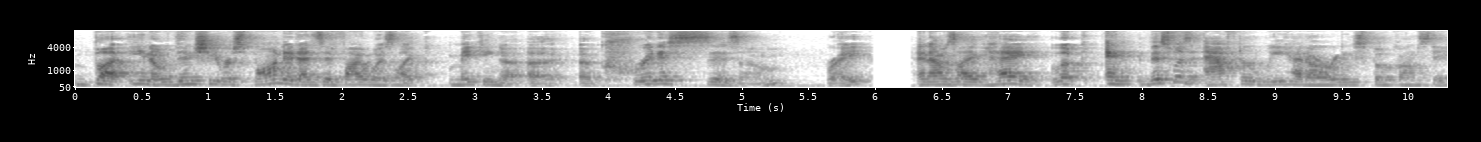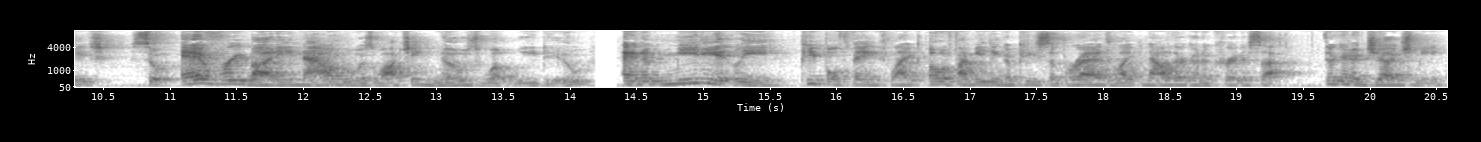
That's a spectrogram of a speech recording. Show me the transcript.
But, you know, then she responded as if I was like making a, a, a criticism, right? And I was like, hey, look, and this was after we had already spoke on stage. So everybody now who was watching knows what we do. And immediately people think like, oh, if I'm eating a piece of bread, like now they're gonna criticize, they're gonna judge me.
